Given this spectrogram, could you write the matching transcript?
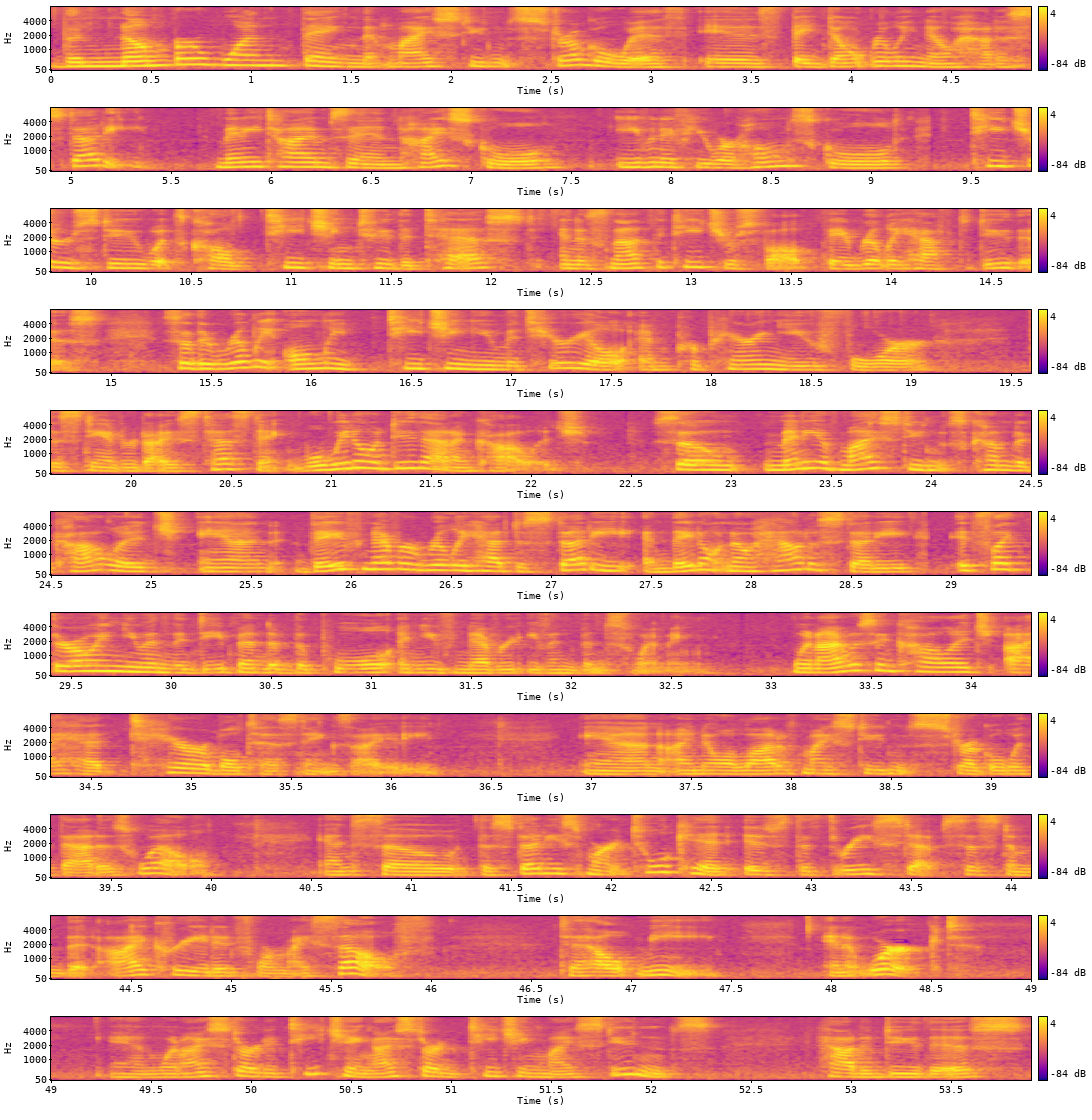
The number one thing that my students struggle with is they don't really know how to study. Many times in high school, even if you were homeschooled, teachers do what's called teaching to the test, and it's not the teacher's fault. They really have to do this. So they're really only teaching you material and preparing you for the standardized testing. Well, we don't do that in college. So many of my students come to college and they've never really had to study and they don't know how to study. It's like throwing you in the deep end of the pool and you've never even been swimming. When I was in college, I had terrible test anxiety. And I know a lot of my students struggle with that as well. And so the Study Smart Toolkit is the three step system that I created for myself to help me. And it worked. And when I started teaching, I started teaching my students how to do this.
